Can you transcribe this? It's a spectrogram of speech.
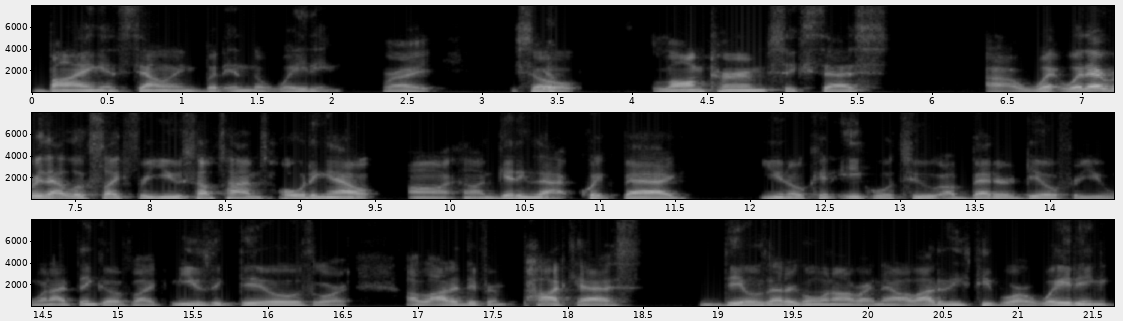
buying and selling, but in the waiting, right? So yep. long term success, uh, wh- whatever that looks like for you, sometimes holding out on on getting that quick bag, you know, can equal to a better deal for you. When I think of like music deals or a lot of different podcast deals that are going on right now, a lot of these people are waiting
